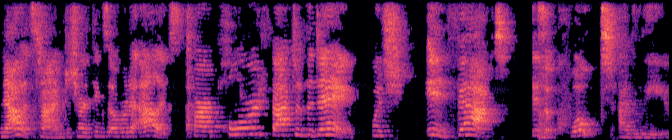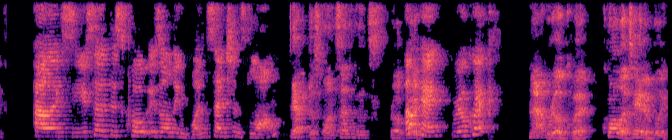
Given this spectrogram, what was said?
Now it's time to turn things over to Alex for our Polaroid fact of the day, which, in fact, is a quote, I believe. Alex, you said this quote is only one sentence long? Yep, just one sentence. Real quick. Okay, real quick. Not real quick. Qualitatively.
